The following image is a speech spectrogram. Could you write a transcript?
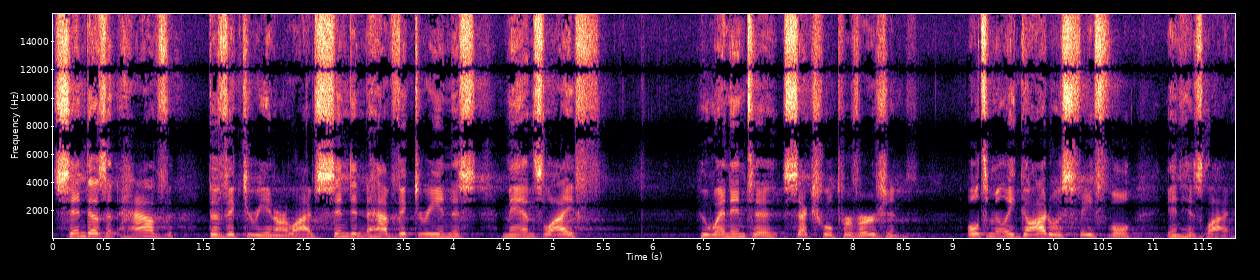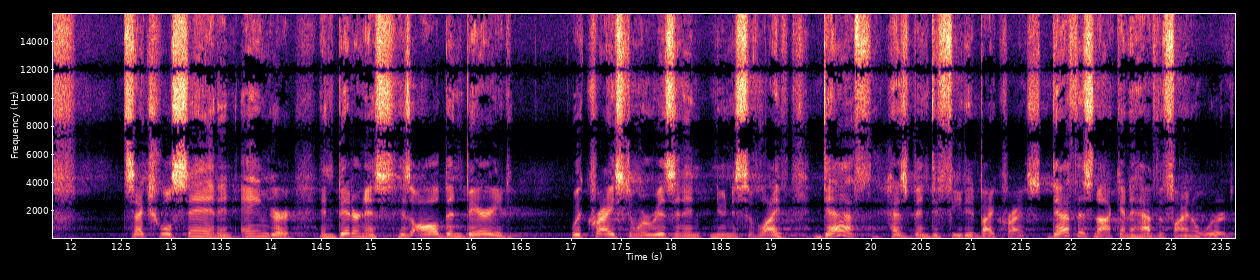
Sin doesn't have the victory in our lives. Sin didn't have victory in this man's life who went into sexual perversion. Ultimately, God was faithful in his life. Sexual sin and anger and bitterness has all been buried with Christ and we're risen in newness of life. Death has been defeated by Christ. Death is not going to have the final word.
